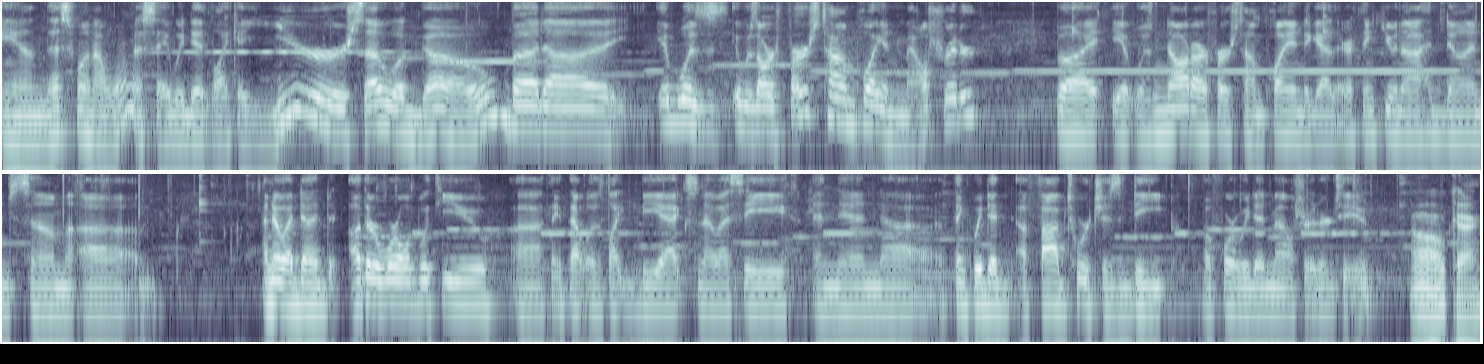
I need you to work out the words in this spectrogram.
and this one I want to say we did like a year or so ago. But uh, it was it was our first time playing Mausritter, but it was not our first time playing together. I think you and I had done some. Um, I know I'd did Otherworld with you. Uh, I think that was like BX and OSE, and then uh, I think we did a Five Torches Deep before we did Mausritter 2. Oh, okay.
